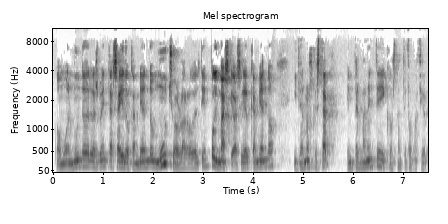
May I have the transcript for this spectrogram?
Como el mundo de las ventas ha ido cambiando mucho a lo largo del tiempo y más que va a seguir cambiando, y tenemos que estar en permanente y constante formación.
